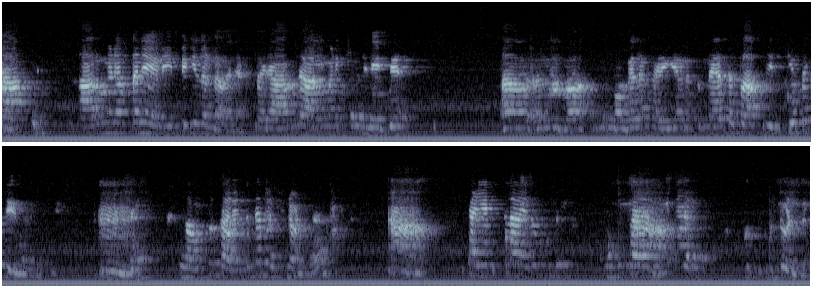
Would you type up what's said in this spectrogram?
രാത്രി ആറു മണിപ്പനെ എണീപ്പിക്കുന്നുണ്ട് അവനെ. രാവിലെ ആറു മണിക്ക് എണീറ്റ് മകനെ കഴിക്കാൻ ഇപ്പൊ നേരത്തെ ക്ലാസ്സിൽ ഇരിക്കുകയൊക്കെ ചെയ്യുന്നുണ്ട്. നമുക്ക് കരണ്ടിന്റെ പ്രശ്നമുണ്ട്. കയ്യത്തിലായതുകൊണ്ട് നമുക്ക് ബുദ്ധിമുട്ടുണ്ട്.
